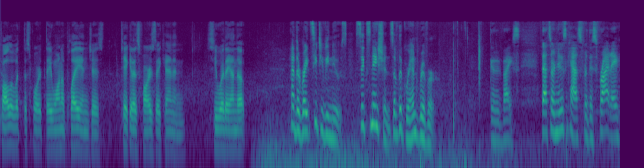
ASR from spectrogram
Follow what the sport they want to play and just take it as far as they can and see where they end up. Heather Wright, CTV News, Six Nations of the Grand River. Good advice. That's our newscast for this Friday.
